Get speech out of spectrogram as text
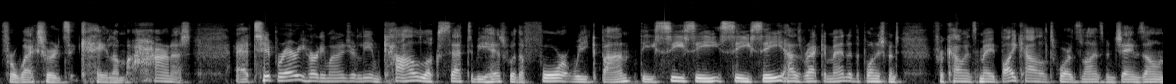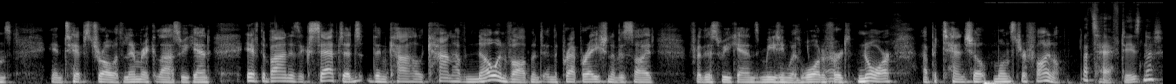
for Wexford's Calum Harnett. Uh, Tipperary hurling manager Liam Cahill looks set to be hit with a four-week ban. The CCCC has recommended the punishment for comments made by Cahill towards linesman James Owens in Tip's draw with Limerick last weekend. If the ban is accepted, then Cahill can have no involvement in the preparation of his side for this weekend's meeting with Waterford, oh. nor a potential Munster final. That's hefty, isn't it?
